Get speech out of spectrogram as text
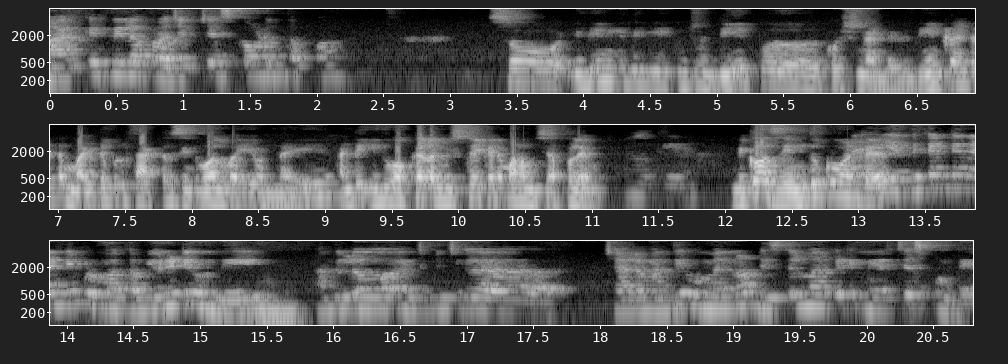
మార్కెట్ని ఇలా ప్రొజెక్ట్ చేసుకోవడం తప్ప? సో ఇది ఇది కొంచెం డీప్ క్వశ్చన్ అండి. దీంట్లో ఏంటంటే మల్టిపుల్ ఫ్యాక్టర్స్ ఇన్వాల్వ్ అయ్యి ఉన్నాయి. అంటే ఇది ఒకళ్ళ మిస్టేక్ అని మనం చెప్పలేము బికాజ్ ఎందుకు అంటే ఎందుకంటేనండి ఇప్పుడు మా కమ్యూనిటీ ఉంది. అందులో ఇంచుమించుగా చాలా మంది ఉమెన్ డిజిటల్ మార్కెటింగ్ నేర్చేసుకుంటే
